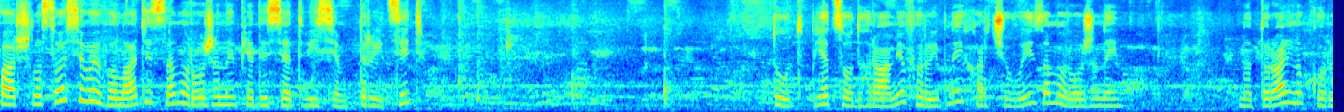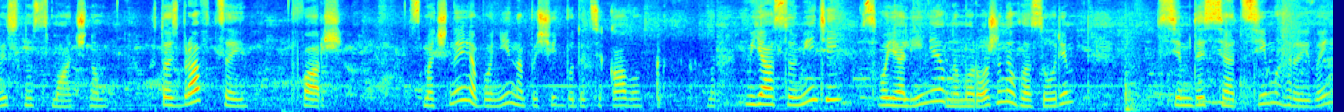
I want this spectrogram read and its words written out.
Фарш лососєвий в оладі заморожений 58,30. Тут 500 грамів рибний, харчовий, заморожений. Натурально, корисно, смачно. Хтось брав цей фарш? Смачний або ні, напишіть, буде цікаво. М'ясо мідій, своя лінія, наморожене в глазурі 77 гривень.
